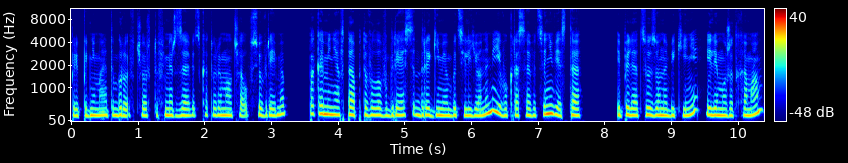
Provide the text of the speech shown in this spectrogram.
Приподнимает бровь чертов мерзавец, который молчал все время, пока меня втаптывала в грязь дорогими ботильонами его красавица-невеста. Эпиляцию зоны бикини? Или, может, хамам?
